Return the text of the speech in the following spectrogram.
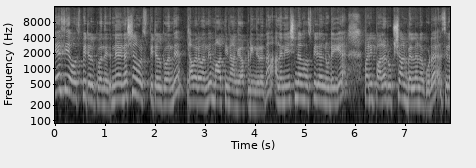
தேசிய ஹாஸ்பிட்டலுக்கு வந்து நேஷனல் ஹாஸ்பிட்டலுக்கு வந்து அவரை வந்து மாற்றினாங்க அப்படிங்கிறத அந்த நேஷனல் ஹாஸ்பிட்டலினுடைய பணிப்பாளர் ருக்ஷான் பெல்லனை கூட சில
